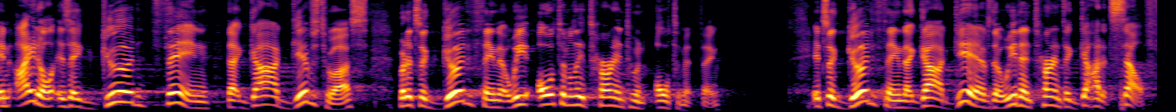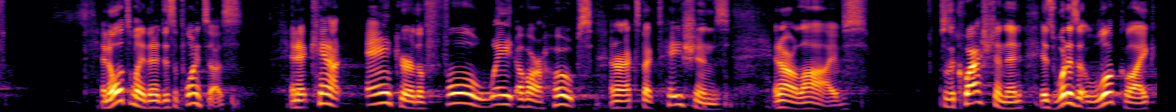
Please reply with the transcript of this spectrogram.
An idol is a good thing that God gives to us, but it's a good thing that we ultimately turn into an ultimate thing. It's a good thing that God gives that we then turn into God itself. And ultimately, then it disappoints us. And it cannot anchor the full weight of our hopes and our expectations in our lives. So the question then is what does it look like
